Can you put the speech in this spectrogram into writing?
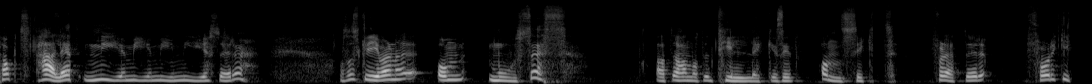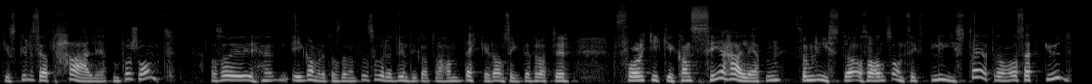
pakts herlighet mye, mye, mye, mye større. Og så skriver han om Moses at han måtte tildekke sitt ansikt fordi at folk ikke skulle se at herligheten forsvant. Altså, I, i Gamle testamentet får du et inntrykk at han dekket ansiktet for at folk ikke kan se herligheten som lyste, altså hans ansikt lyste etter at han hadde sett Gud.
